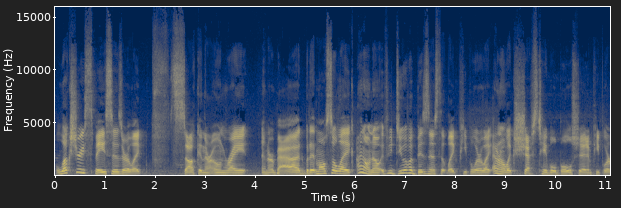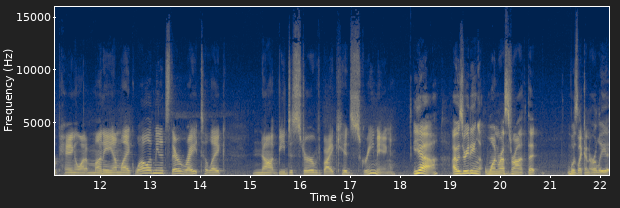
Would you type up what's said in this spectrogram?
luxury spaces are like suck in their own right. and are bad, but I'm also like, I don't know, if you do have a business that like people are like, I don't know, like chef's table bullshit and people are paying a lot of money, I'm like, well, I mean, it's their right to like not be disturbed by kids screaming. Yeah. I was reading one restaurant that was like an early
